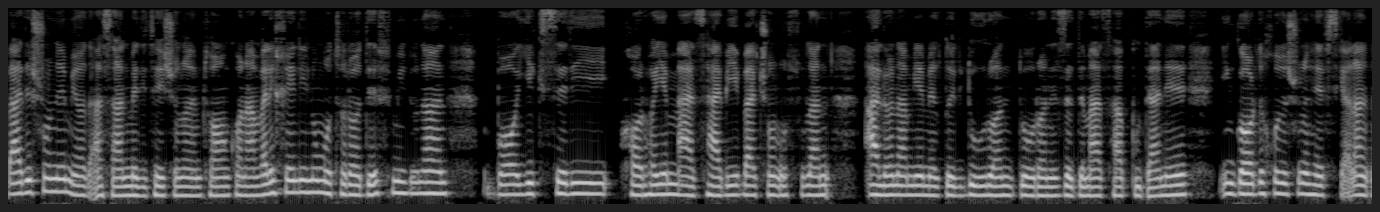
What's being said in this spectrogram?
بعدشون نمیاد اصلا مدیتیشن رو امتحان کنن ولی خیلی اینو مترادف می‌دونن با یک سری کارهای مذهبی و چون اصولا الانم یه مقداری دوران دوران ضد مذهب بودنه این گارد خودشون رو حفظ کردن.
